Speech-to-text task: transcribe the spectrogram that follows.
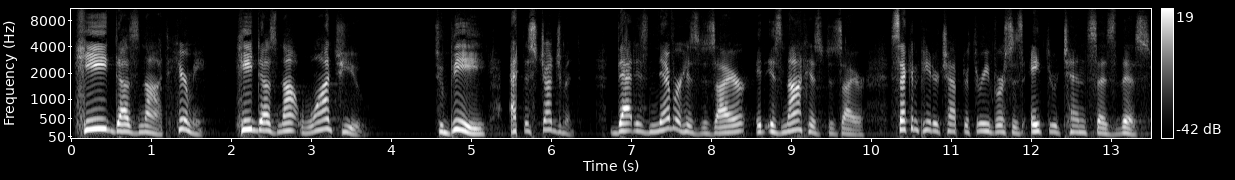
He does not, hear me, He does not want you to be at this judgment. That is never His desire. It is not His desire. 2 Peter chapter 3 verses 8 through 10 says this.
